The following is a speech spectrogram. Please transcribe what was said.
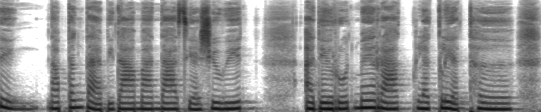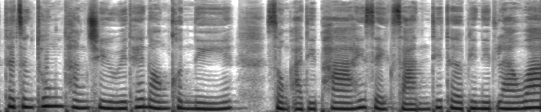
สิ่งนับตั้งแต่บิดามารดาเสียชีวิต อดิรุธไม่รักและเกลียดเธอ เธอจึงทุ่งทั้งชีวิตให้น้องคนนี้ ส่งอดิพาให้เสกสรรที่เธอพินิจแล้วว่า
